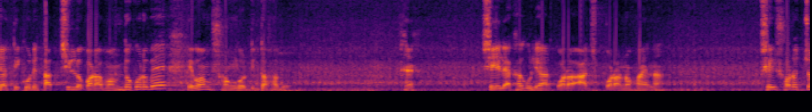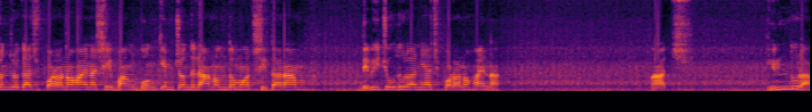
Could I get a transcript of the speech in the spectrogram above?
জাতি করে তাচ্ছিল্য করা বন্ধ করবে এবং সংগঠিত হবে। হ্যাঁ, সেই লেখাগুলি আর পড়া আজ পড়ানো হয় না। সেই শরৎচন্দ্রকে আজ পড়ানো হয় না সেই বঙ্কিমচন্দ্রের আনন্দমঠ সীতারাম দেবী চৌধুরানী আজ পড়ানো হয় না। আজ হিন্দুরা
